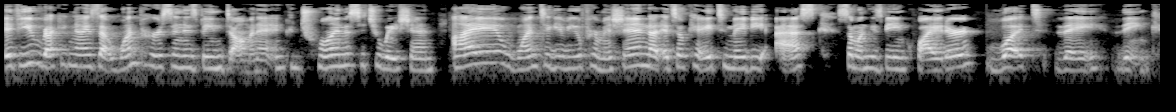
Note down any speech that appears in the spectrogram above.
If you recognize that one person is being dominant and controlling the situation, I want to give you permission that it's okay to maybe ask someone who's being quieter what they think.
